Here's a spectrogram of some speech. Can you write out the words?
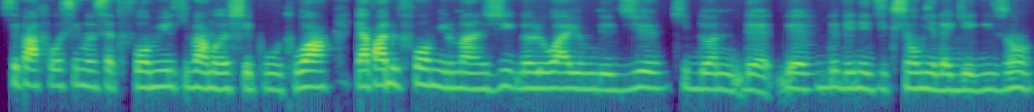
c'est pas forcément cette formule qui va marcher pour toi. Il n'y a pas de formule magique dans le royaume de Dieu qui donne des, bénédictions ou bien des guérisons.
